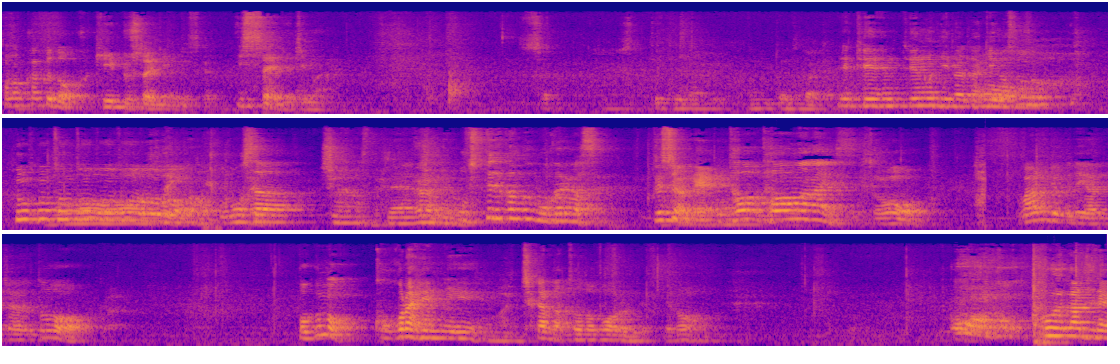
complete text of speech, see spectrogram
この角度をキープしておいていいんですけど一切力まない。で手手のひらだけがそうそう。重さ。違いますね。ね、押してる感覚もわかりますですよね。たわたわまないです。よそう。腕力でやっちゃうと僕もここら辺に力が滞るんですけどおおこういう感じで。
